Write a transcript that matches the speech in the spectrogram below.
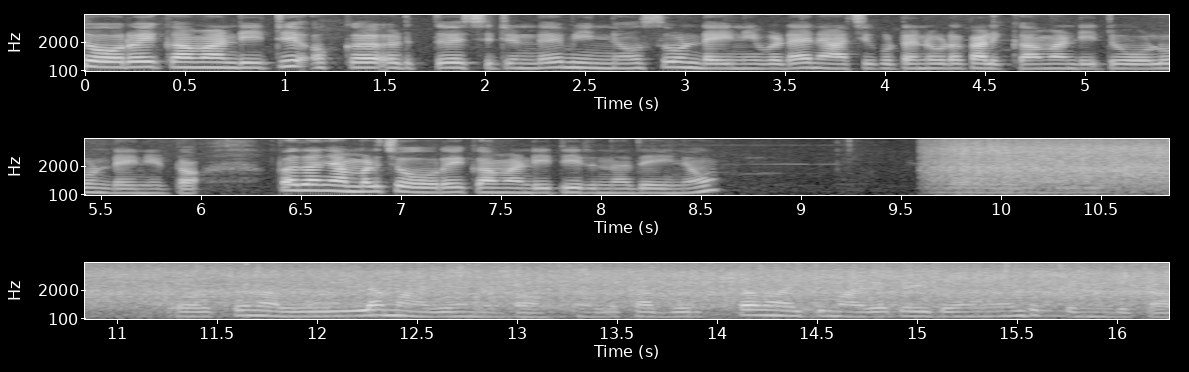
ചോറ് വയ്ക്കാൻ വേണ്ടിയിട്ട് ഒക്കെ എടുത്ത് വെച്ചിട്ടുണ്ട്. മിന്നോസും ഉണ്ടായിനി ഇവിടെ. നാച്ചിക്കുട്ടന്റെ കൂടെ കളിക്കാൻ വേണ്ടിയിട്ട് ഓളും ഉണ്ടായിനി കേട്ടോ അപ്പോൾ അതാ നമ്മൾ ചോറ് വയ്ക്കാൻ വേണ്ടിയിട്ട് ഇരുന്നതേനു. പുറത്ത് നല്ല മഴയാണ് കേട്ടോ നല്ല തകൃത്തമായിട്ട് മഴ പെയ്തുകൊണ്ടിരിക്കുന്നുണ്ട് കേട്ടോ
